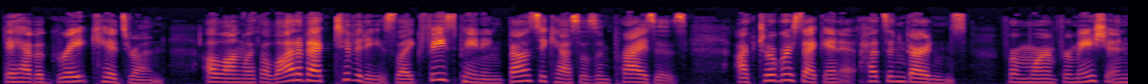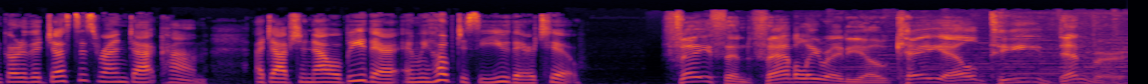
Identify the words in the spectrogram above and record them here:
They have a great kids run, along with a lot of activities like face painting, bouncy castles, and prizes. October 2nd at Hudson Gardens. For more information, go to thejusticerun.com. Adoption Now will be there, and we hope to see you there too. Faith and Family Radio, KLT Denver.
